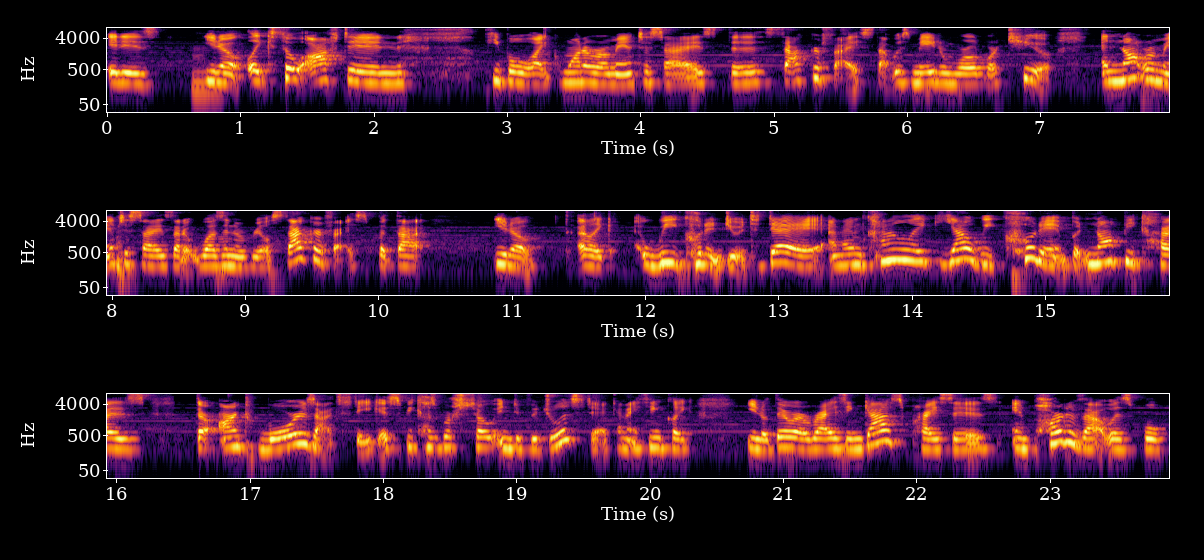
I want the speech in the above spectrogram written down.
It is, you know, like so often people like want to romanticize the sacrifice that was made in World War II and not romanticize that it wasn't a real sacrifice, but that, you know, like we couldn't do it today. And I'm kind of like, yeah, we couldn't, but not because there aren't wars at stake. It's because we're so individualistic. And I think like, you know, there were rising gas prices, and part of that was, well,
